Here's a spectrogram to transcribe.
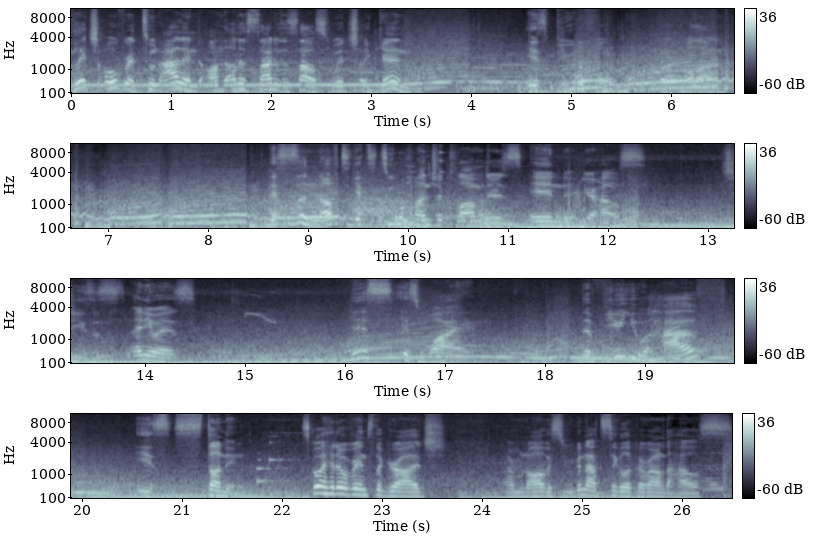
glitch over to an island on the other side of this house, which again is beautiful. But hold on. This is enough to get to 200 kilometers in your house. Jesus. Anyways, this is why the view you have is stunning. Let's go ahead over into the garage. Um, I mean, obviously, we're gonna have to take a look around the house.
